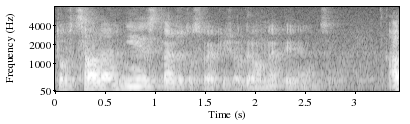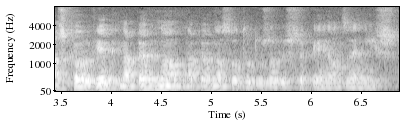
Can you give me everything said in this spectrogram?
to wcale nie jest tak, że to są jakieś ogromne pieniądze. Aczkolwiek na pewno, na pewno są to dużo wyższe pieniądze niż,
